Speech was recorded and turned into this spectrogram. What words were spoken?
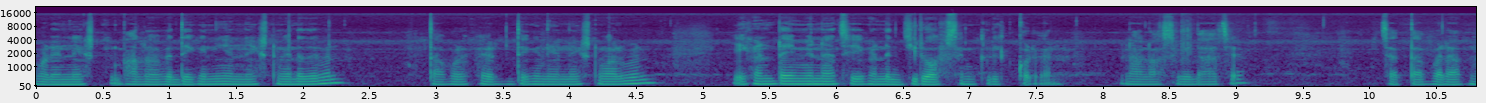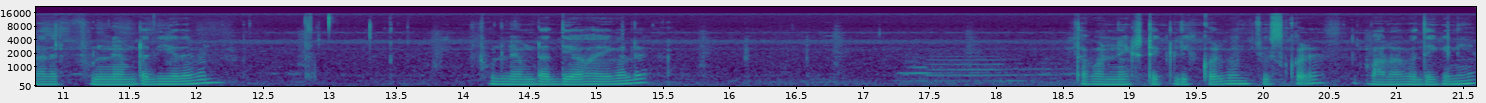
তারপরে নেক্সট ভালোভাবে দেখে নিয়ে নেক্সট মেরে দেবেন। তারপরে ফের দেখে নিয়ে নেক্সট মারবেন। এখানটায় মেন আছে, এখানে জিরো অপশান ক্লিক করবেন। নাহলে অসুবিধা আছে। আচ্ছা তারপরে আপনাদের ফুল নেমটা দিয়ে দেবেন। ফুল নেমটা দেওয়া হয়ে গেলে তারপর নেক্সটে ক্লিক করবেন চুজ করে ভালোভাবে দেখে নিয়ে।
